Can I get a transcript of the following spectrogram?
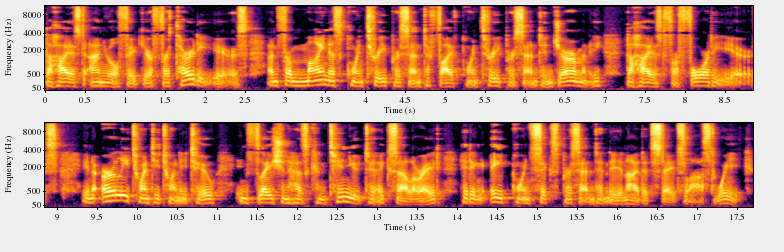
the highest annual figure for 30 years, and from minus 0.3% to 5.3% in Germany, the highest for 40 years. In early 2022, inflation has continued to accelerate, hitting 8.6% in the United States last week.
